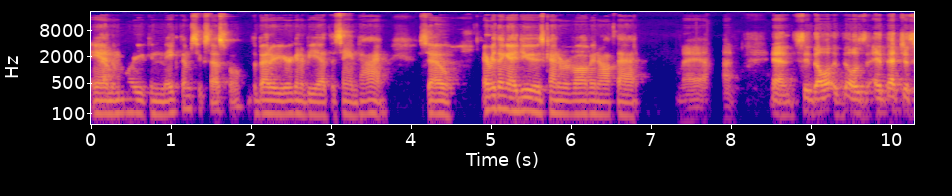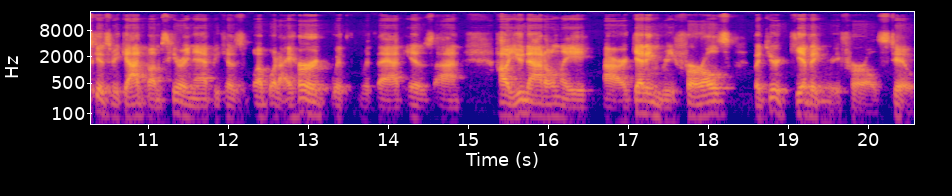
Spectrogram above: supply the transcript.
and the more you can make them successful, the better you're going to be at the same time. So everything I do is kind of revolving off that. Man. And see those, that just gives me God bumps hearing that because what I heard with with that is on how you not only are getting referrals, but you're giving referrals too.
